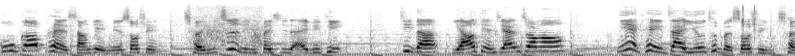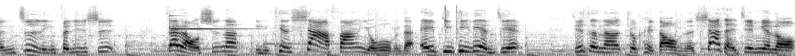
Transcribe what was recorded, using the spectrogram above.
Google Play 商店里面搜寻陈志霖分析师 APP，记得也要点击安装哦。你也可以在 YouTube 搜寻陈志霖分析师，在老师呢影片下方有我们的 APP 链接，接着呢就可以到我们的下载界面喽。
